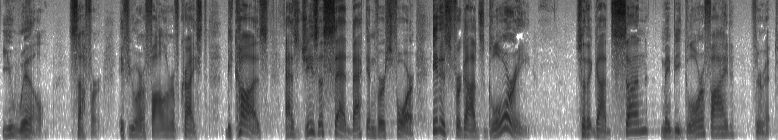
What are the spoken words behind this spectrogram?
You will suffer if you are a follower of Christ. Because, as Jesus said back in verse 4, it is for God's glory, so that God's Son may be glorified through it.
